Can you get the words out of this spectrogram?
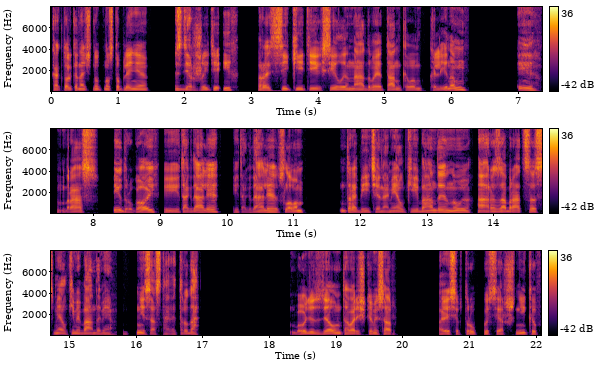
Как только начнут наступление, сдержите их, рассеките их силы надвое танковым клином, и раз, и другой, и так далее, и так далее. Словом, дробите на мелкие банды, ну, а разобраться с мелкими бандами не составит труда. «Будет сделан, товарищ комиссар». Повесив трубку, Серж Ников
